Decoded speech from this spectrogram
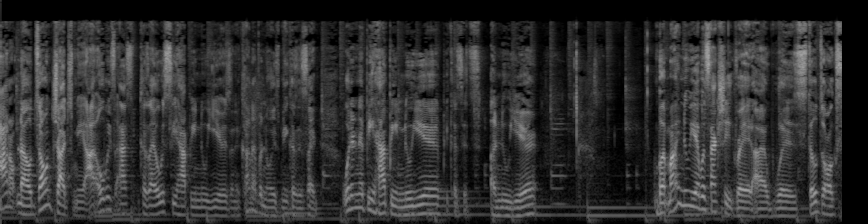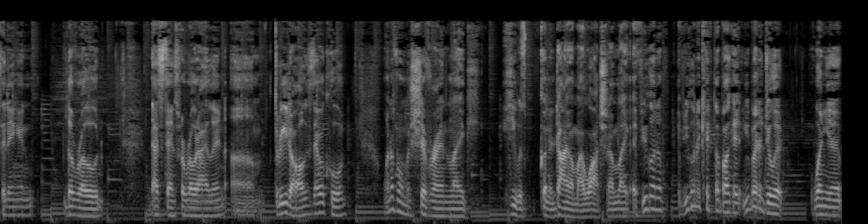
I don't know. Don't judge me. I always ask because I always see Happy New Year's, and it kind of annoys me because it's like, wouldn't it be Happy New Year because it's a new year? But my New Year was actually great. I was still dog sitting in the road. That stands for Rhode Island. Um, three dogs. They were cool. One of them was shivering like he was gonna die on my watch, and I'm like, if you're gonna if you're gonna kick the bucket, you better do it when your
